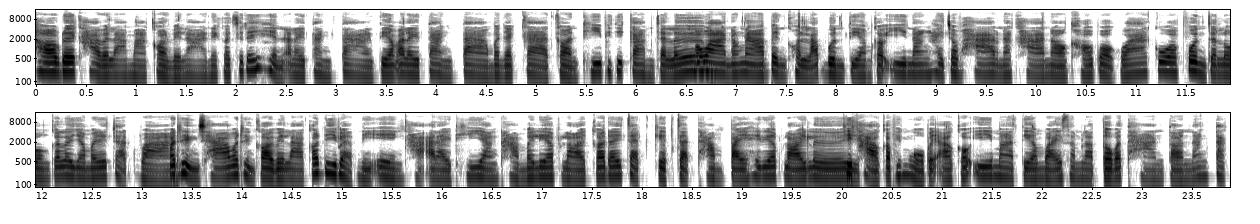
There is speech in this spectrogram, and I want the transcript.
ชอบด้วยค่ะเวลามาก่อนเวลาเนี่ยก็จะได้เห็นอะไรต่างๆ เตรียมอะไรต่างๆ บรรยากาศก่อนที่พิธีกรรมจะเริ่มเมื่อวานน้องน้ำเป็นคนรับบุญเตรียมเก้าอี้นั่งให้เจ้าภาพนะคะ น้องเขาบอกว่ากลัวฝุ่นจะลงก็เลยยังไม่ได้จัดวางมาถึงเช้ามาถึงก่อนเวลาก็ดีแบบนี้เองค่ะ อะไรที่ยังทำไม่เรียบร้อย ก็ได้จัดเก็บจัดทำไปให้เรียบร้อยเลย ที่ขาวกับพี่หมูไปเอาเก้าอี้มาเตรียมไว้สำหรับโต๊ะประธานตอนนั่งตัก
